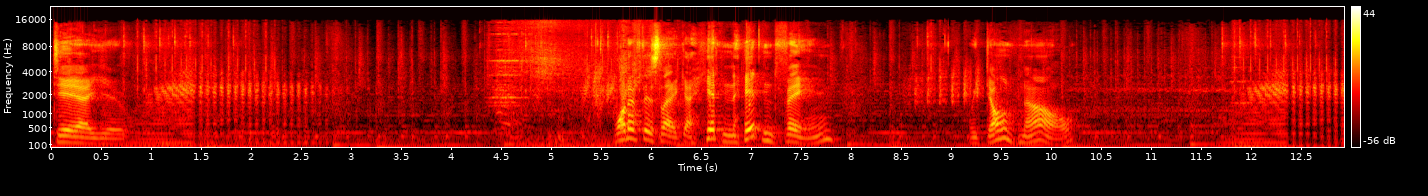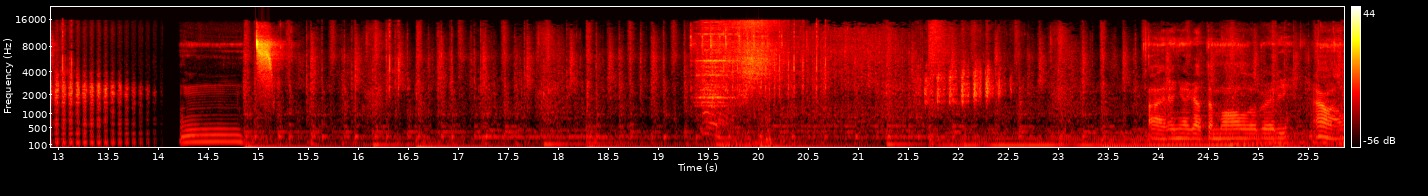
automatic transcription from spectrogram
dare you? What if there's like a hidden, hidden thing? We don't know. Mm. I think I got them all already. Oh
